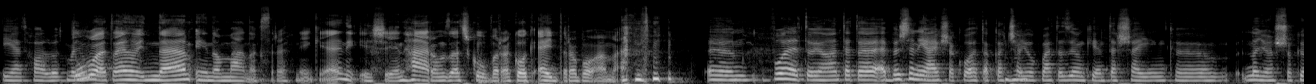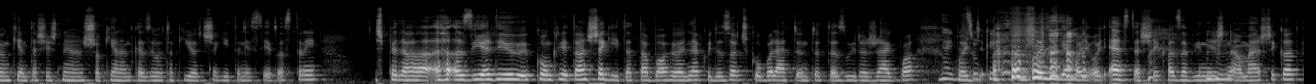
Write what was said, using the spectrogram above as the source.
ilyet hallottunk. Vagy volt olyan, hogy nem, én a mának szeretnék élni, és én három zacskóba rakok egy darab almát. Ö, volt olyan, tehát ebben zseniálisak voltak a mhm. csajok, mert az önkénteseink, nagyon sok önkéntes és nagyon sok jelentkező volt, aki jött segíteni szétosztani. És például az Ildi, ő konkrétan segített abba a hölgynek, hogy az acskóból átöntötte az újra zsákba, hogy, hogy, igen, hogy, hogy ezt tessék hazavinni, és ne a másikat.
